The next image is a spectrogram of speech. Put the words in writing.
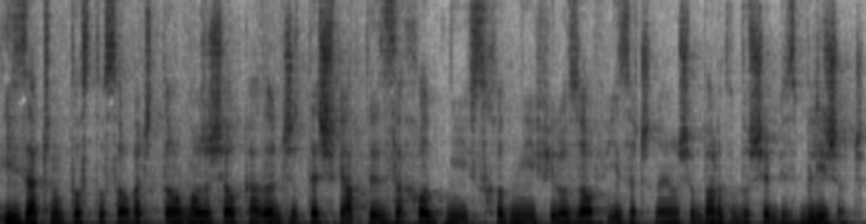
i zaczną to stosować, to może się okazać, że te światy zachodniej i wschodniej filozofii zaczynają się bardzo do siebie zbliżać.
